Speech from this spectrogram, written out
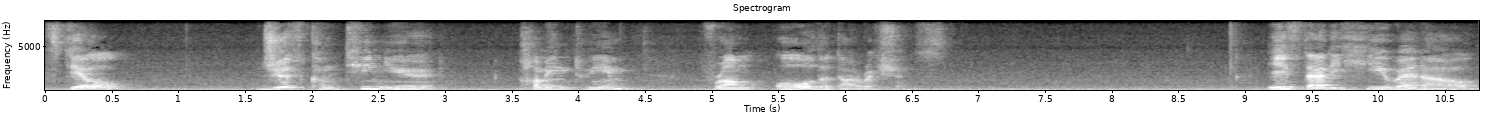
Still, Jews continued coming to him from all the directions. Instead, he went out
